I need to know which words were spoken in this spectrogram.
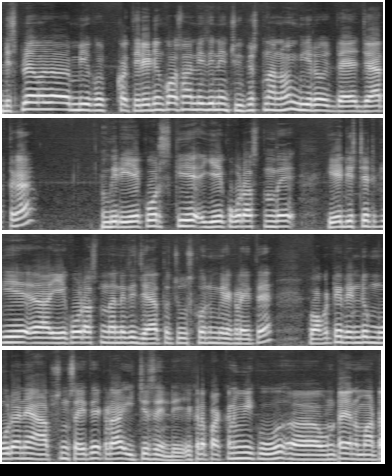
డిస్ప్లే మీకు తెలియడం కోసం అనేది నేను చూపిస్తున్నాను. మీరు జా- జాగ్రత్తగా మీరు ఏ కోర్స్కి ఏ కోడ్ వస్తుంది ఏ డిస్ట్రిక్ట్కి ఏ కోడ్ వస్తుంది అనేది జాగ్రత్త చూసుకొని మీరు ఇక్కడైతే ఒకటి రెండు మూడు అనే ఆప్షన్స్ అయితే ఇక్కడ ఇచ్చేసేయండి. ఇక్కడ పక్కన మీకు ఉంటాయన్నమాట.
